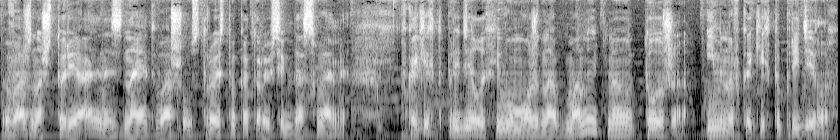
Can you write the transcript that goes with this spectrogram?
Важно, что реальность знает ваше устройство, которое всегда с вами. В каких-то пределах его можно обмануть, но тоже именно в каких-то пределах.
